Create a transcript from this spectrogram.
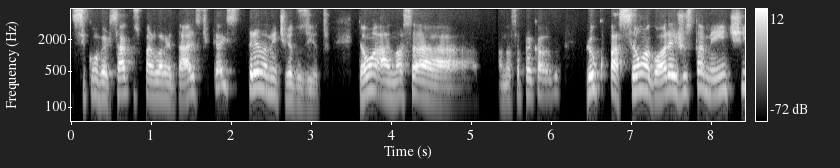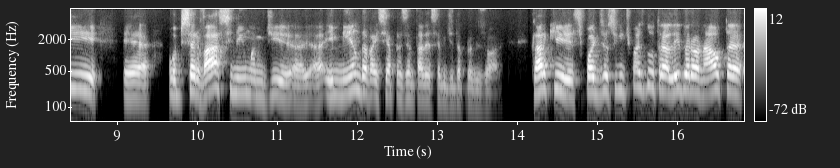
se conversar com os parlamentares, fica extremamente reduzido. Então, a nossa, a nossa preocupação agora é justamente é, observar se nenhuma medida, emenda vai ser apresentada essa medida provisória. Claro que se pode dizer o seguinte, mas Dutra, a lei do aeronauta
